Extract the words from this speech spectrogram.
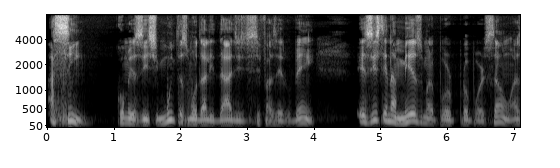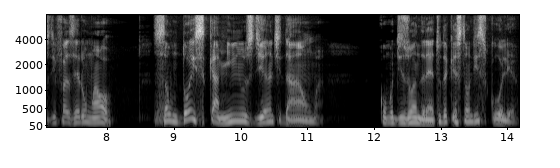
Assim como existem muitas modalidades de se fazer o bem, existem na mesma proporção as de fazer o mal. São dois caminhos diante da alma. Como diz o André, tudo é questão de escolha.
